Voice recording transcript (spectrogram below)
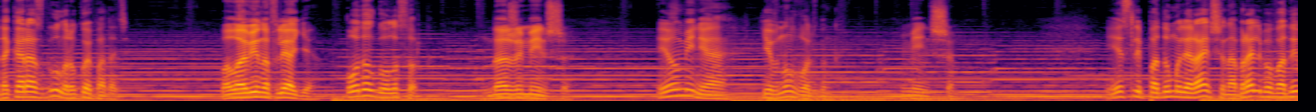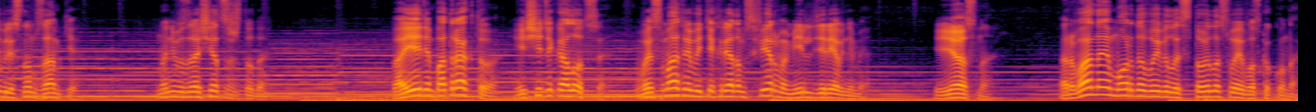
До Карасгула рукой подать. Половина фляги, подал голос Орк. Даже меньше. И у меня, кивнул Вольфганг. Меньше. Если б подумали раньше, набрали бы воды в лесном замке. Но не возвращаться же туда. Поедем по тракту, ищите колодцы. Высматривайте их рядом с фермами или деревнями. Ясно. Рваная морда вывела из стойла своего скакуна.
